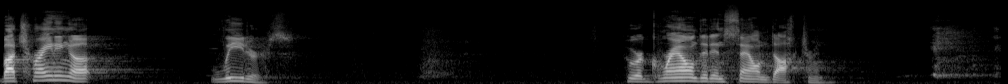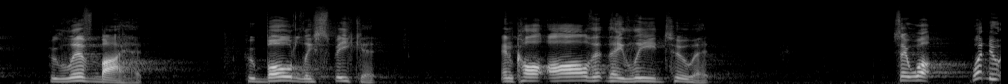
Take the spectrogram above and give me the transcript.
by training up leaders who are grounded in sound doctrine who live by it, who boldly speak it, and call all that they lead to it. Say, well, what do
